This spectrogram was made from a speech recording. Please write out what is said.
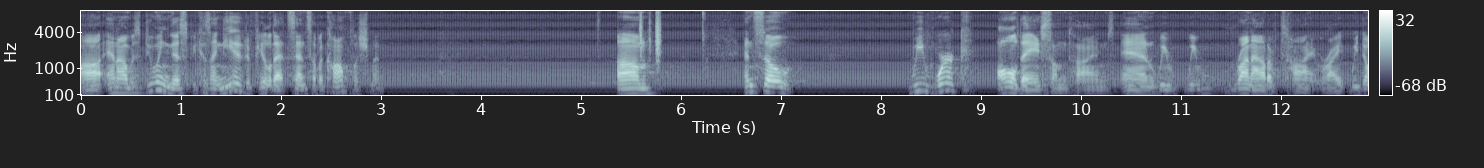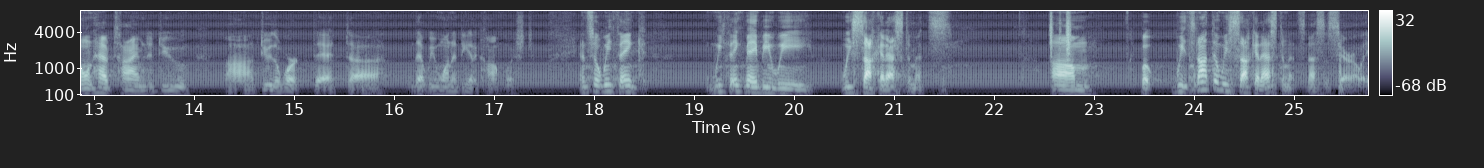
Uh, and I was doing this because I needed to feel that sense of accomplishment. Um, and so we work all day sometimes, and we, we run out of time, right? We don't have time to do, uh, do the work that, uh, that we wanted to get accomplished. And so we think, we think maybe we, we suck at estimates. Um, but we, it's not that we suck at estimates necessarily.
